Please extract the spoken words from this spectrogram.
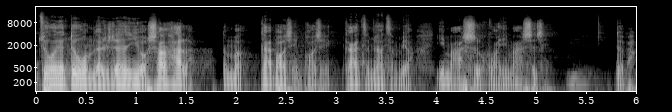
最关键对我们的人有伤害了，那么该报警报警，该怎么样怎么样，一码事管一码事情，对吧？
